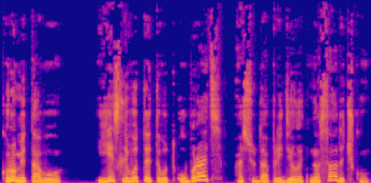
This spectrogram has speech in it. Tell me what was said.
Кроме того, если вот это вот убрать, а сюда приделать насадочку,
